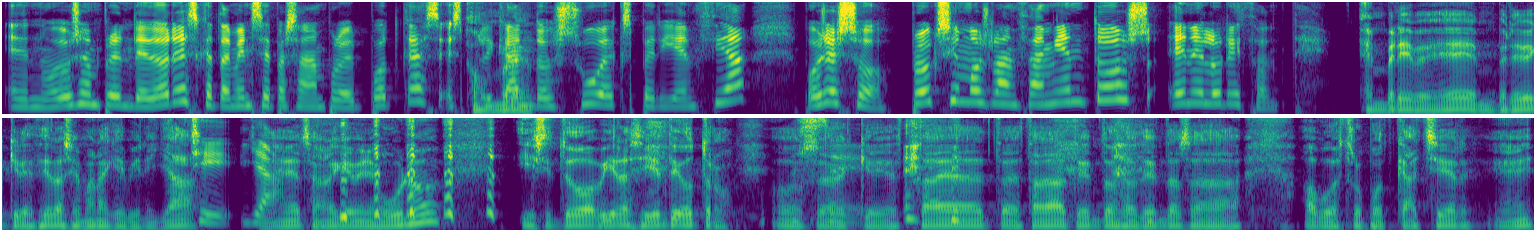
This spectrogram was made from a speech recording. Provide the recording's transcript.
eh, nuevos emprendedores que también se pasarán por el podcast explicando su experiencia. Pues eso, próximos lanzamientos en el horizonte. En breve, ¿eh? en breve quiere decir la semana que viene ya. Sí, ya. ¿eh? La semana que viene uno y si todo va bien la siguiente otro. O sea Sí. que estad, estad atentos, atentas a, a vuestro podcatcher, ¿eh?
